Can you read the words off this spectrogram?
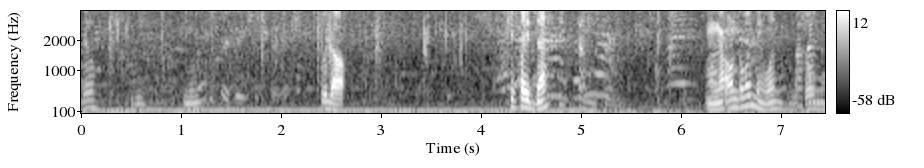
Ano? Ano? Wala. Kipayad na? Mga on naman may one. Ikaw na.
